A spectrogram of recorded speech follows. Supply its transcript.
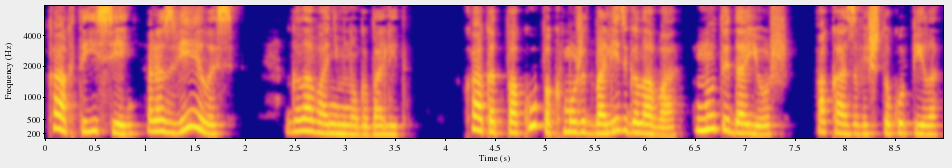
Как ты, Есень, развеялась?» Голова немного болит. «Как от покупок может болеть голова? Ну ты даешь. Показывай, что купила».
